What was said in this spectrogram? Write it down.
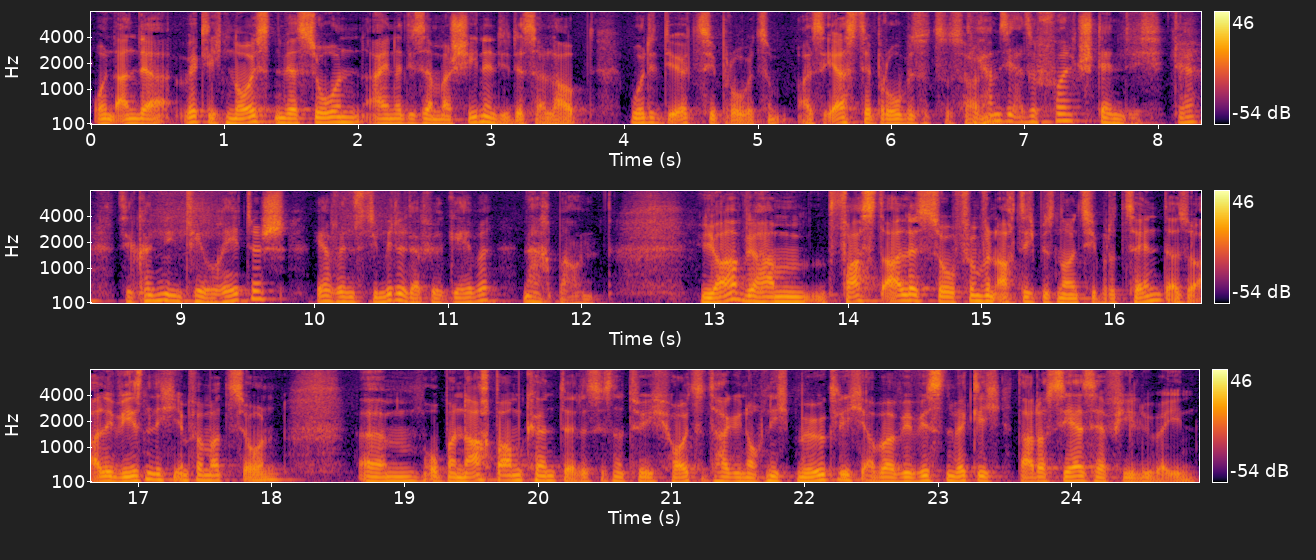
Und an der wirklich neuesten Version einer dieser Maschinen, die das erlaubt, wurde die Ötzi-Probe als erste Probe sozusagen. Die haben Sie also vollständig. Ja? Sie können ihn theoretisch, ja, wenn es die Mittel dafür gäbe, nachbauen. Ja, wir haben fast alles, so 85 bis 90 Prozent, also alle wesentlichen Informationen. Ähm, ob man nachbauen könnte, das ist natürlich heutzutage noch nicht möglich, aber wir wissen wirklich dadurch sehr, sehr viel über ihn.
